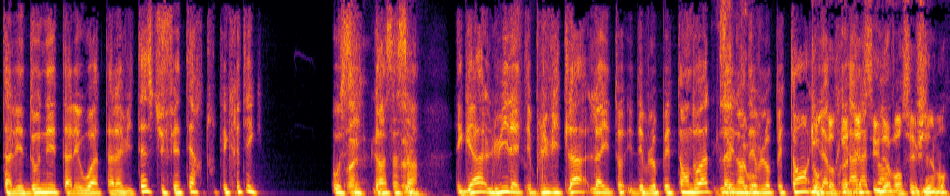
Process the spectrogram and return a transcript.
t'as les données, t'as les watts, t'as la vitesse, tu fais taire toutes les critiques. Aussi, Ouais. grâce à ça. Les gars, lui, il a été plus vite là. Là, il, développait tant de watts. Là, il en développait tant. Donc, il a pris à que c'est une avancée finalement.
